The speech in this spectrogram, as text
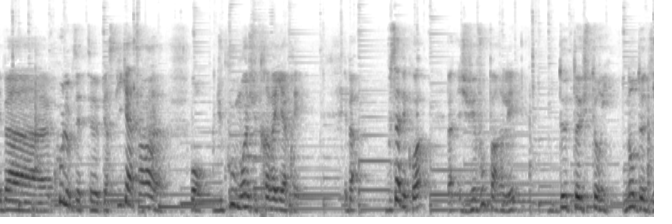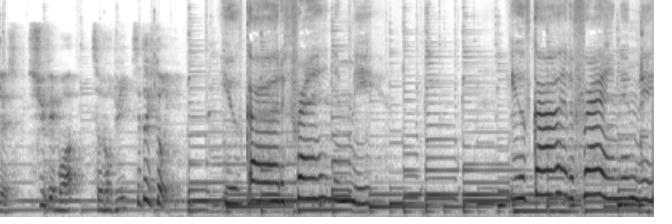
et bah cool, vous êtes euh, perspicace. Hein. Bon, du coup, moi, je vais travailler après. Et bah, vous savez quoi? Bah, Je vais vous parler de Toy Story, non de Zeus. Suivez-moi, c'est aujourd'hui, c'est Toy Story. You've got a friend in me. You've got a friend in me.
